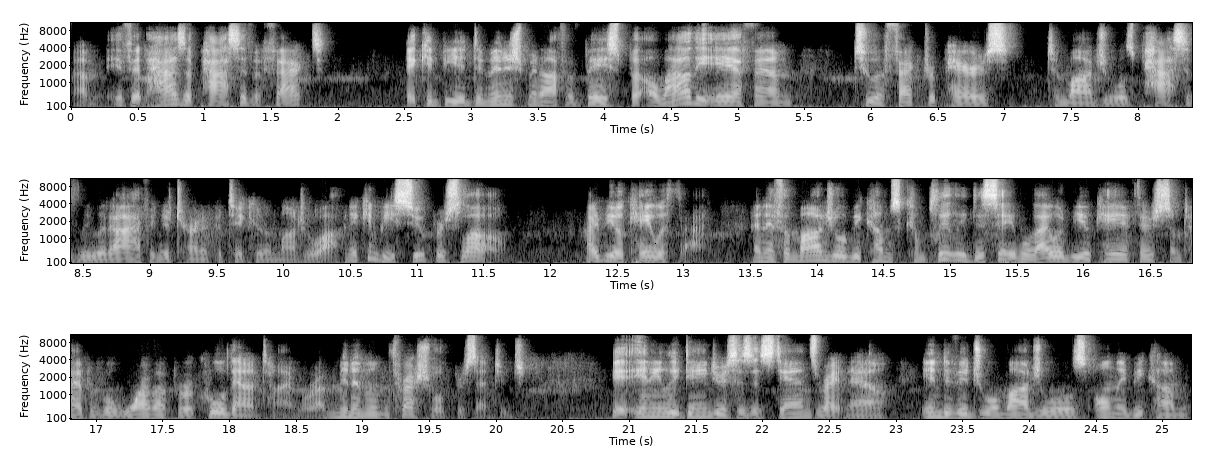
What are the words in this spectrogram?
um, if it has a passive effect, it could be a diminishment off of base, but allow the AFM to affect repairs to modules passively without having to turn a particular module off. And it can be super slow. I'd be okay with that. And if a module becomes completely disabled, I would be okay if there's some type of a warm-up or a cooldown time or a minimum threshold percentage. In Elite Dangerous as it stands right now, individual modules only become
